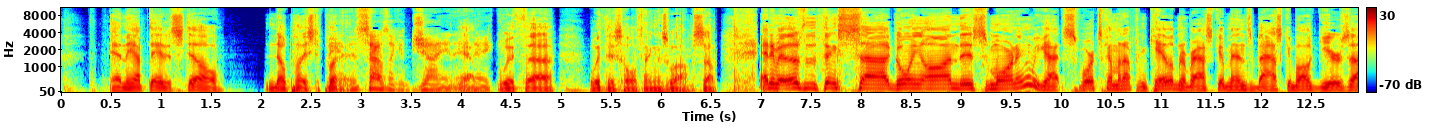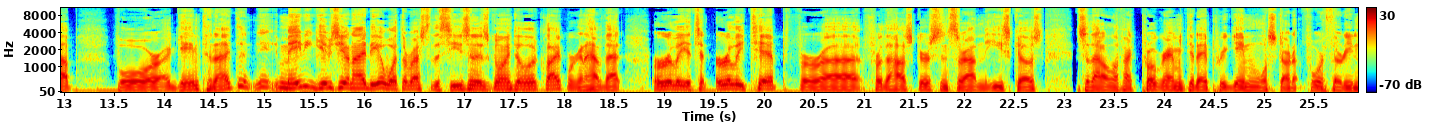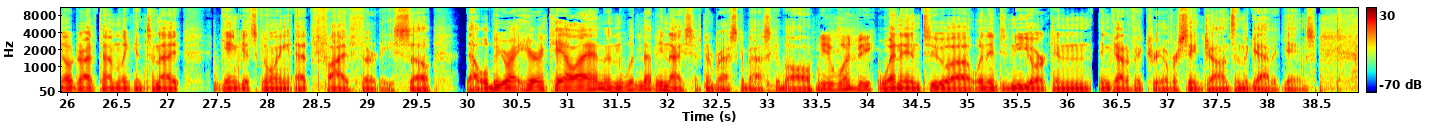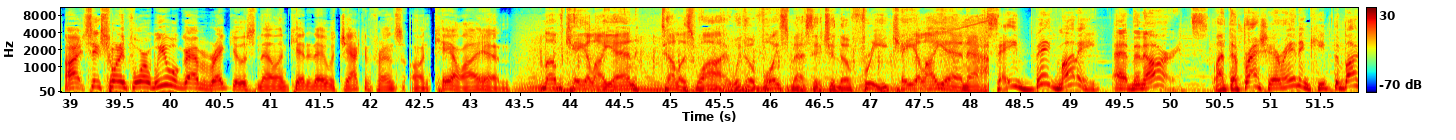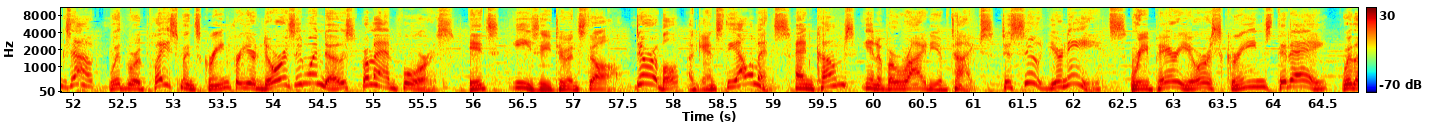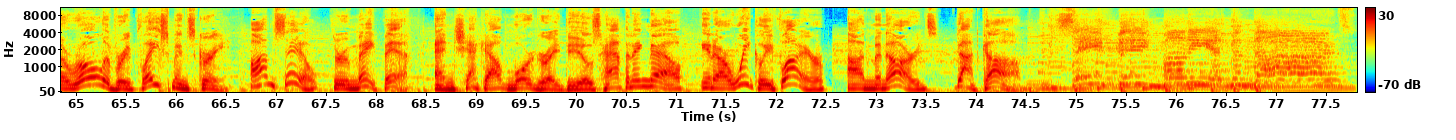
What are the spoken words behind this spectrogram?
and the update is still no place to put it This sounds like a giant headache. with uh with this whole thing as well. So anyway, those are the things uh, going on this morning. We got sports coming up from Caleb. Nebraska men's basketball gears up for a game tonight that maybe gives you an idea what the rest of the season is going to look like. We're going to have that early. It's an early tip for uh, for the Huskers since they're out in the East Coast, so that'll affect programming today. Pre-gaming will start at 4:30. No drive time Lincoln tonight. Game gets going at 5:30. So that will be right here in KLIN. And wouldn't that be nice if Nebraska basketball It would be. went into uh, went into New York and, and got a victory over St. John's in the Gavitt games. All right, six twenty four. We will grab a break. You're listening to LNK today with Jack and Friends on KLIN. Love KLIN? Tell us why with a voice message in the free KLIN app. Save big money at Menards. Let the fresh air in and keep the bugs out with replacement screen for your doors and windows from ADFORS. It's easy to install, durable against the elements, and comes in a variety of types to suit your needs. Repair your screens today with a roll of replacement screen on sale through May 5th. And check out more great deals happening now in our weekly flyer on menards.com. Save big money at Menards.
